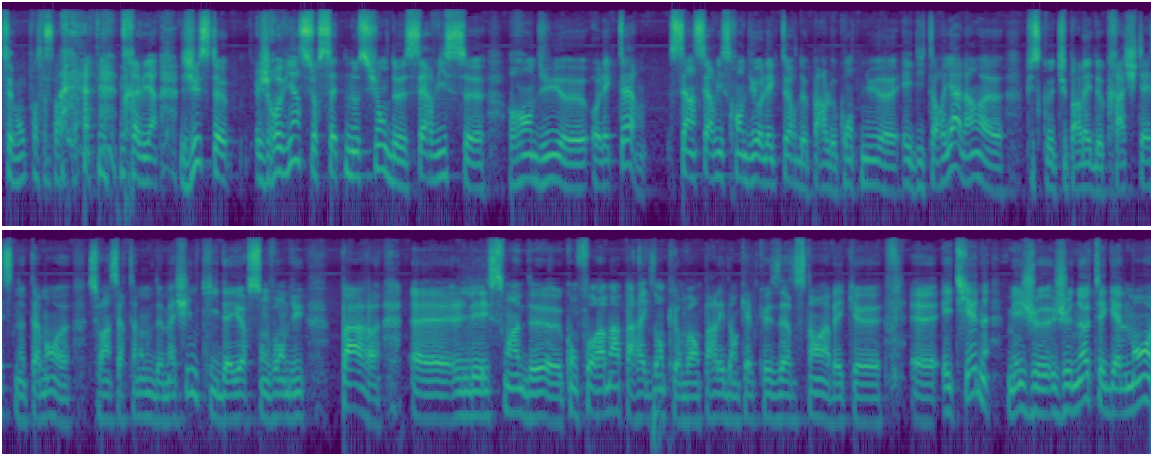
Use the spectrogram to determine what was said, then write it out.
C'est bon pour cette partie. Très bien. Juste, je reviens sur cette notion de service rendu au lecteur c'est un service rendu au lecteur de par le contenu euh, éditorial, hein, euh, puisque tu parlais de crash tests, notamment euh, sur un certain nombre de machines, qui d'ailleurs sont vendues par les soins de Conforama, par exemple, et on va en parler dans quelques instants avec Étienne. Mais je, note également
